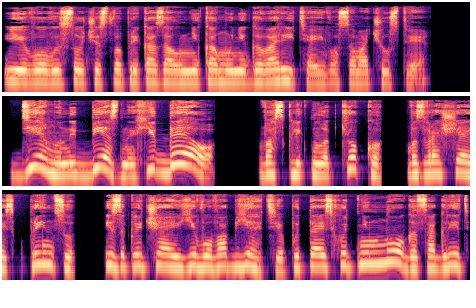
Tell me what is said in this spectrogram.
Его высочество приказал никому не говорить о его самочувствии. «Демоны, бездны, Хидео!» — воскликнула Кёко, возвращаясь к принцу и заключая его в объятия, пытаясь хоть немного согреть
